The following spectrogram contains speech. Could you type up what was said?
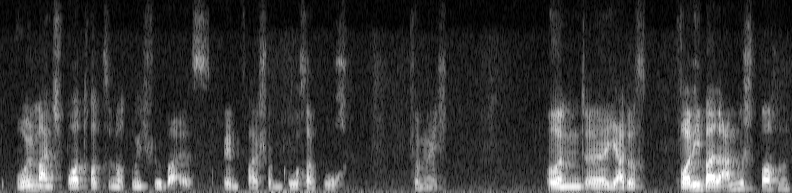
obwohl mein Sport trotzdem noch durchführbar ist, auf jeden Fall schon ein großer Bruch für mich. Und äh, ja, du hast Volleyball angesprochen.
